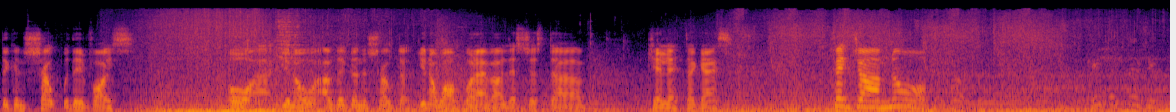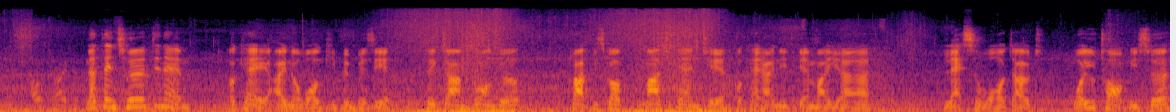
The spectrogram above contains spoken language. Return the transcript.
they can shout with their voice. Or uh, you know, are they gonna shout? You know what? Whatever. Let's just. Uh, kill it, I guess. Fig Jam, no! Nothing's hurting him. Okay, I know I'll keep him busy. Fig Jam, go on, girl. Crap, he's got magic energy. Okay, I need to get my uh, lesser ward out. What you taught me, sir?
